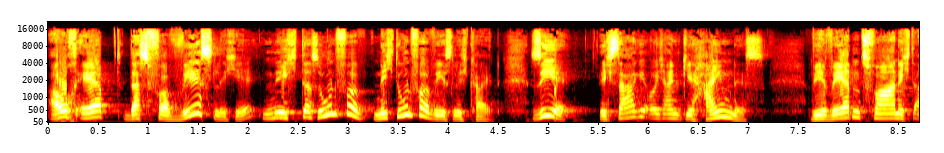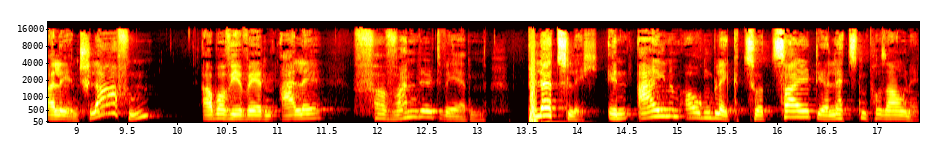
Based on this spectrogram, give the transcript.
Auch erbt das Verwesliche nicht das Unver nicht Unverweslichkeit. Siehe, ich sage euch ein Geheimnis. Wir werden zwar nicht alle entschlafen, aber wir werden alle verwandelt werden plötzlich in einem Augenblick zur Zeit der letzten Posaune.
